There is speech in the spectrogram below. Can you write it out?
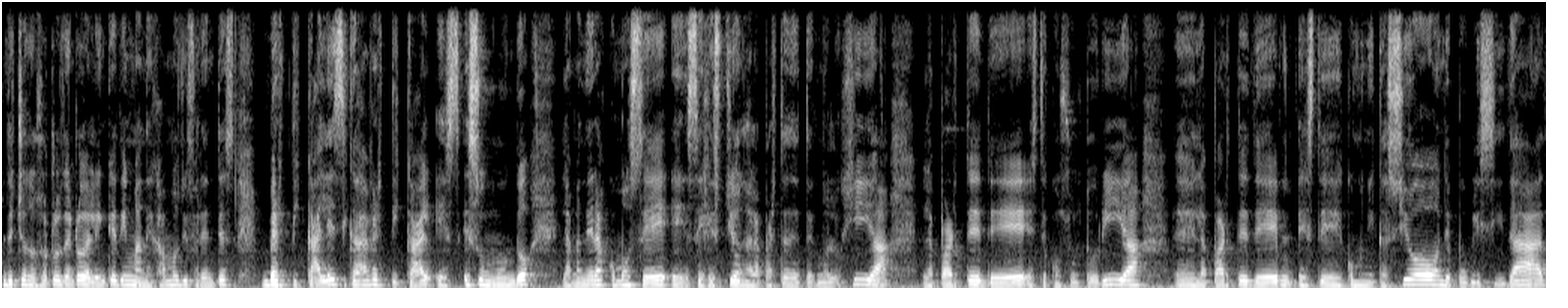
De hecho, nosotros dentro de LinkedIn manejamos diferentes verticales y cada vertical es, es un mundo. La manera como se, eh, se, gestiona la parte de tecnología, la parte de este, consultoría, eh, la parte de este, comunicación, de publicidad,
